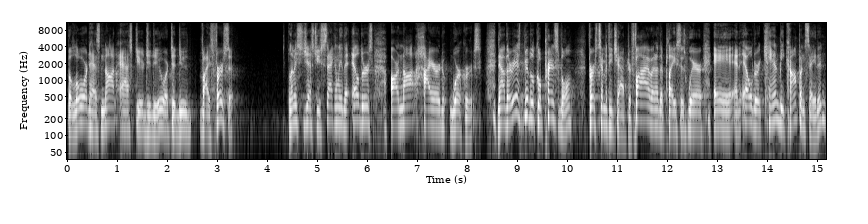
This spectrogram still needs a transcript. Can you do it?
the Lord has not asked you to do or to do vice versa. Let me suggest to you, secondly, that elders are not hired workers. Now, there is biblical principle, 1 Timothy chapter 5 and other places where a, an elder can be compensated.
